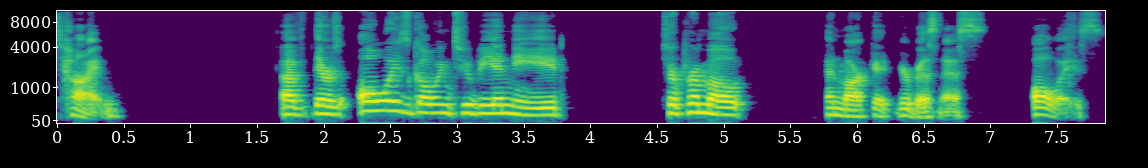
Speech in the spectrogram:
time. Of there's always going to be a need to promote and market your business. Always.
